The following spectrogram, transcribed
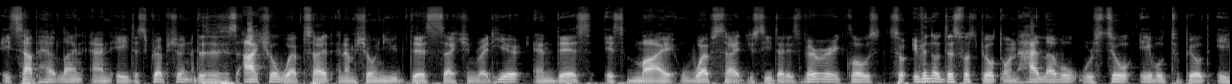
a sub headline and a description. This is his actual website and I'm showing you this section right here. And this is my website. You see that it's very, very close. So even though this was built on HighLevel, we're still able able to build a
